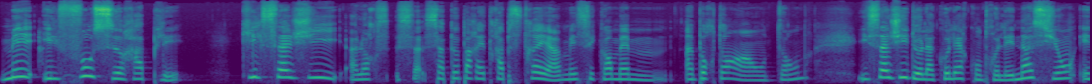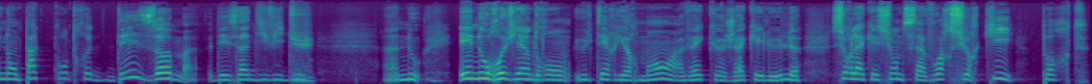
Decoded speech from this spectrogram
Mais il faut se rappeler qu'il s'agit, alors ça, peut paraître abstrait, hein, mais c'est quand même important à entendre, il s'agit de la colère contre les nations et non pas contre des hommes, des individus. Hein, et nous reviendrons ultérieurement avec Jacques Ellul sur la question de savoir sur qui porte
